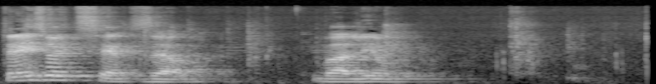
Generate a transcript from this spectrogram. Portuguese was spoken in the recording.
3.800 ela. Valeu!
